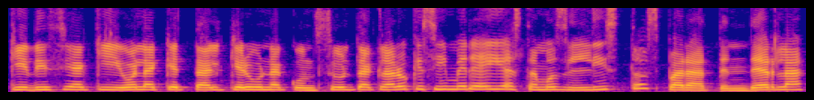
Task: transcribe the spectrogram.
Que dice aquí, hola, ¿qué tal? Quiero una consulta. Claro que sí, Mireya, estamos listos para atenderla.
